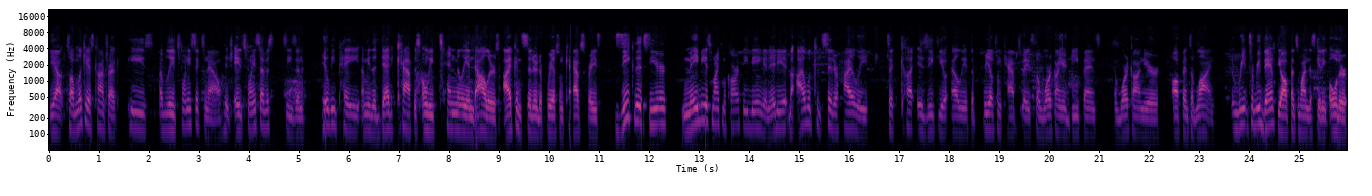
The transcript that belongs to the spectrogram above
Yeah, so I'm looking at his contract. He's, I believe, 26 now. His age 27 season. He'll be paid. I mean, the dead cap is only ten million dollars. I consider to free up some cap space. Zeke this year, maybe it's Mike McCarthy being an idiot, but I would consider highly to cut Ezekiel Elliott to free up some cap space to work on your defense and work on your offensive line. To, re- to revamp the offensive line that's getting older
